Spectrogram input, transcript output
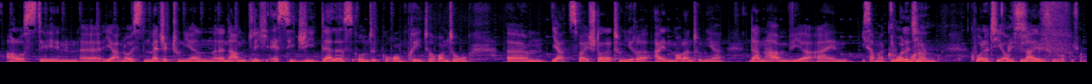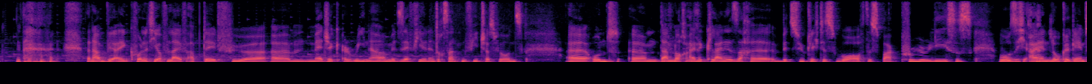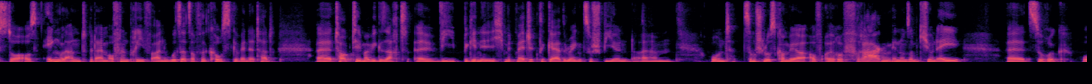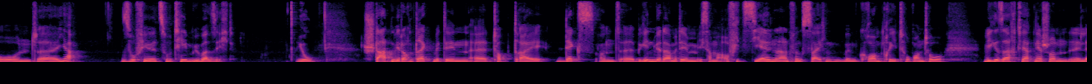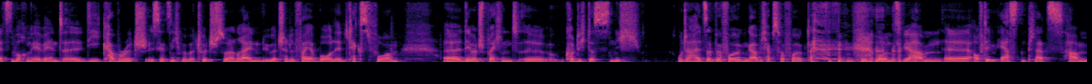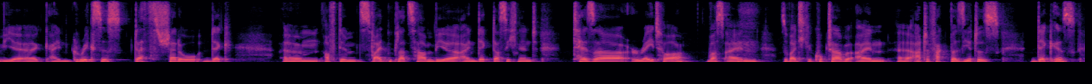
aus den äh, ja, neuesten Magic-Turnieren, äh, namentlich SCG Dallas und Grand Prix Toronto. Ähm, ja, zwei Standard-Turniere, ein Modern-Turnier. Dann haben wir ein, ich sag mal, Quality. Uh, Quality of Life. dann haben wir ein Quality of Life Update für ähm, Magic Arena mit sehr vielen interessanten Features für uns. Äh, und ähm, dann Definitiv. noch eine kleine Sache bezüglich des War of the Spark Pre-Releases, wo sich ein Local Game Store aus England mit einem offenen Brief an Wizards of the Coast gewendet hat. Äh, Talk-Thema, wie gesagt, äh, wie beginne ich mit Magic the Gathering zu spielen? Ähm, und zum Schluss kommen wir auf eure Fragen in unserem QA äh, zurück. Und äh, ja, so viel zur Themenübersicht. Jo. Starten wir doch direkt mit den äh, Top 3 Decks und äh, beginnen wir da mit dem, ich sag mal, offiziellen in Anführungszeichen, mit dem Grand Prix Toronto. Wie gesagt, wir hatten ja schon in den letzten Wochen erwähnt, äh, die Coverage ist jetzt nicht mehr über Twitch, sondern rein über Channel Fireball in Textform. Äh, dementsprechend äh, konnte ich das nicht unterhaltsam verfolgen, aber ich habe es verfolgt. und wir haben äh, auf dem ersten Platz haben wir äh, ein Grixis Death Shadow Deck. Ähm, auf dem zweiten Platz haben wir ein Deck, das sich nennt Tesserator, was ein, soweit ich geguckt habe, ein äh, artefaktbasiertes Deck ist.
